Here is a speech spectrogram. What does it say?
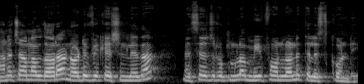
మన ఛానల్ ద్వారా నోటిఫికేషన్ లేదా మెసేజ్ రూపంలో మీ ఫోన్లోనే తెలుసుకోండి.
